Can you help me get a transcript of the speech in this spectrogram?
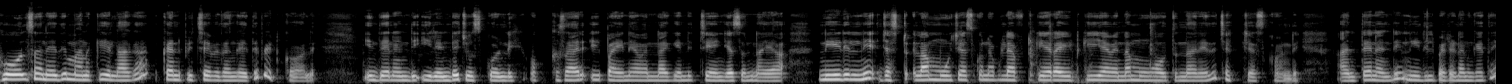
హోల్స్ అనేది మనకి ఇలాగా కనిపించే విధంగా అయితే పెట్టుకోవాలి. ఇంతేనండి ఈ రెండే చూసుకోండి. ఒక్కసారి ఈ పైన ఏమన్నా కానీ చేంజెస్ ఉన్నాయా? నీడిల్ని జస్ట్ ఇలా మూవ్ చేసుకున్నప్పుడు లెఫ్ట్కి రైట్కి ఏమైనా మూవ్ అవుతుందా అనేది చెక్ చేసుకోండి. అంతేనండి నీడిల్ పెట్టడానికి అయితే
